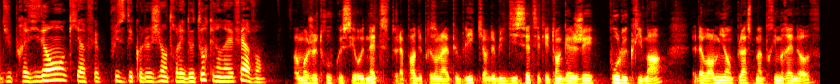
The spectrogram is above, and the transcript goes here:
du président qui a fait plus d'écologie entre les deux tours qu'il en avait fait avant moi, je trouve que c'est honnête de la part du président de la République qui, en 2017, s'était engagé pour le climat, d'avoir mis en place ma prime Rénov,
